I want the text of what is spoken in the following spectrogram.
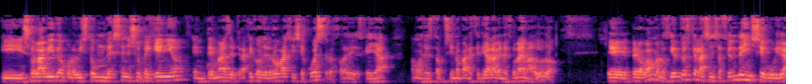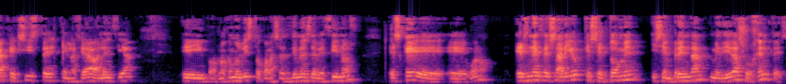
y solo ha habido, por lo visto, un descenso pequeño en temas de tráfico de drogas y secuestros. Joder, es que ya, vamos, esto si no parecería la Venezuela de Maduro. Eh, pero vamos, lo cierto es que la sensación de inseguridad que existe en la ciudad de Valencia, y por lo que hemos visto con las asociaciones de vecinos, es que, eh, bueno, es necesario que se tomen y se emprendan medidas urgentes.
